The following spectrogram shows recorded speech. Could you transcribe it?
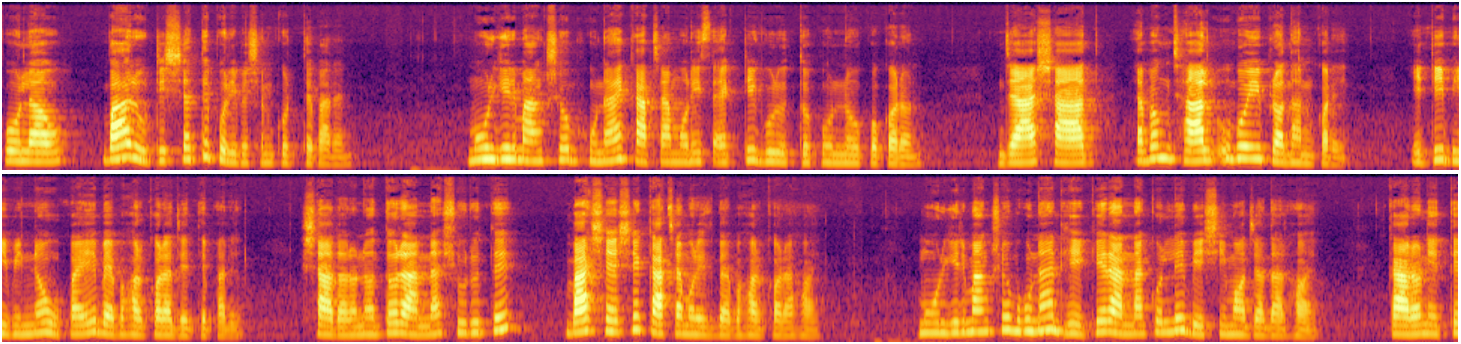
পোলাও বা রুটির সাথে পরিবেশন করতে পারেন। মুরগির মাংস ভুনায় কাঁচামরিচ একটি গুরুত্বপূর্ণ উপকরণ, যা স্বাদ এবং ঝাল উভয়ই প্রদান করে। এটি বিভিন্ন উপায়ে ব্যবহার করা যেতে পারে। সাধারণত রান্না শুরুতে বা শেষে কাঁচামরিচ ব্যবহার করা হয়। মুরগির মাংস ভুনা ঢেকে রান্না করলে বেশি মজাদার হয়, কারণ এতে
